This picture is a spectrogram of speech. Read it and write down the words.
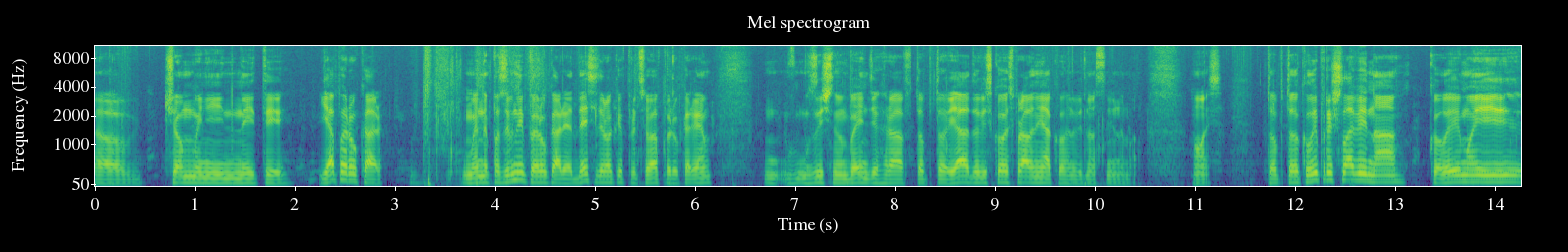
Е, чому мені не йти? Я перукар. У мене позивний перукар. Я 10 років працював перукарем, в музичному бенді грав. Тобто я до військової справи ніякого відношення не мав. Ось. Тобто, коли прийшла війна, коли мої.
